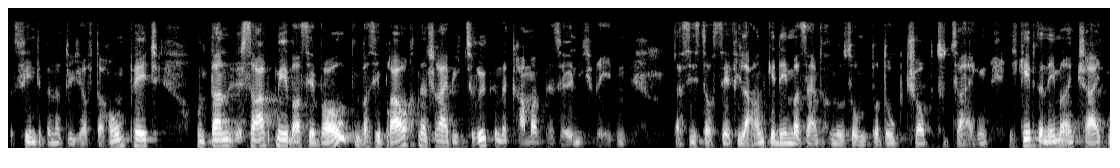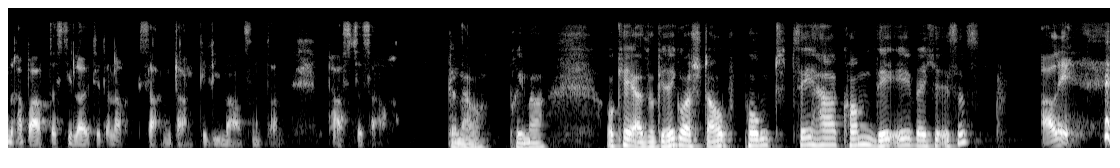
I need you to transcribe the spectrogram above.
das findet man natürlich auf der Homepage und dann sagt mir, was ihr wollt und was ihr braucht und dann schreibe ich zurück und dann kann man persönlich reden. Das ist doch sehr viel angenehmer, als einfach nur so einen Produktshop zu zeigen. Ich gebe dann immer einen gescheiten Rabatt, dass die Leute dann auch sagen, danke vielmals und dann passt das auch. Genau, prima. Okay, also gregorstaub.ch.com.de, welche ist es? Alle.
